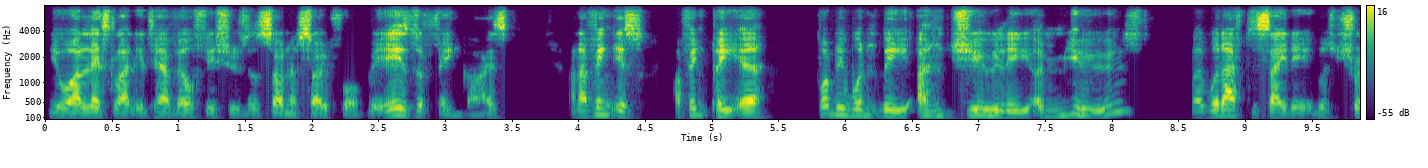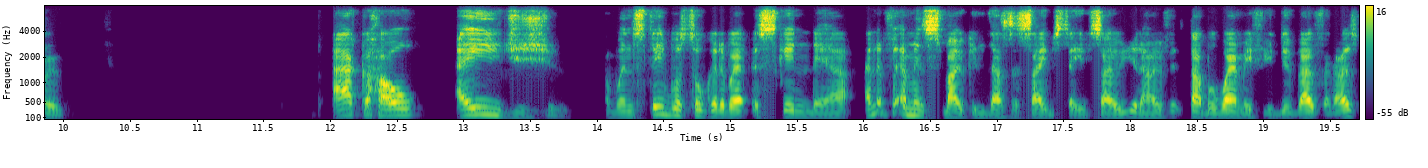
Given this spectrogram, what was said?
you are less likely to have health issues and so on and so forth. But here's the thing, guys, and I think this I think Peter probably wouldn't be unduly amused, but we'd have to say that it was true. Alcohol ages you. And when Steve was talking about the skin there, and if, I mean smoking does the same, Steve. So you know, if it's double whammy if you do both of those.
